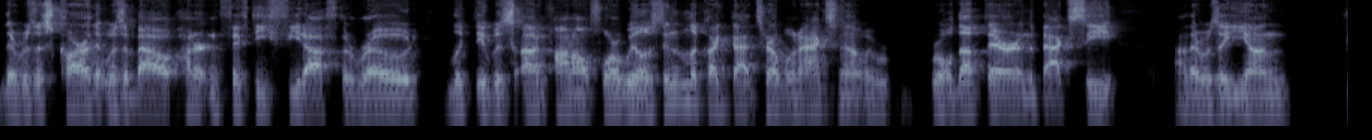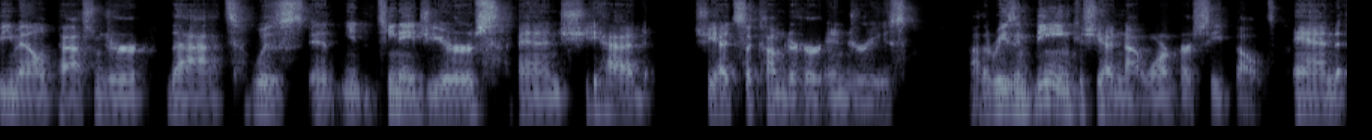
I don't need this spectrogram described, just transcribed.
There was this car that was about 150 feet off the road. Looked, it was on, on all four wheels. Didn't look like that terrible an accident. We rolled up there in the back seat. Uh, there was a young female passenger that was in teenage years, and she had she had succumbed to her injuries. Uh, the reason being because she had not worn her seatbelt. And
